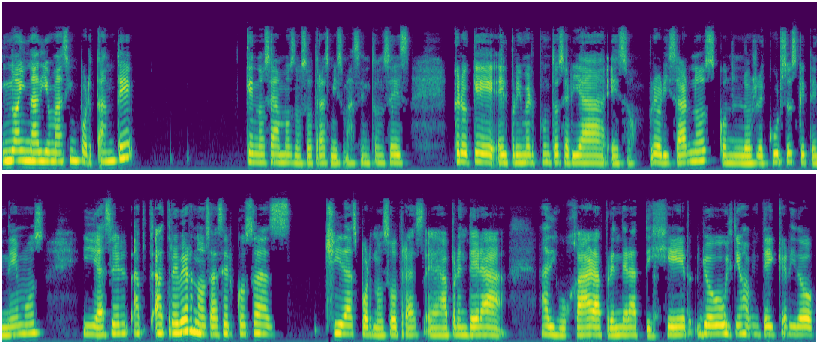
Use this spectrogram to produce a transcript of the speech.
no hay nadie más importante que no seamos nosotras mismas. Entonces, creo que el primer punto sería eso, priorizarnos con los recursos que tenemos y hacer, atrevernos a hacer cosas chidas por nosotras, eh, aprender a, a dibujar, aprender a tejer. Yo últimamente he querido,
